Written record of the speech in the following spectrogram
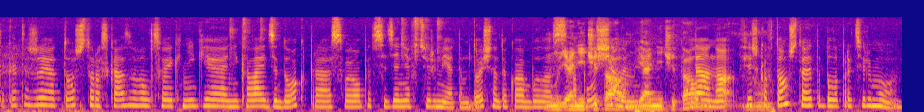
Так это же то, что рассказывал в своей книге Николай Дедок про свой опыт сидения в тюрьме. Там точно такое было ну, с я не читал, я не читал. Да, но фишка но... в том, что это было про тюрьму.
